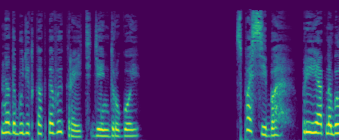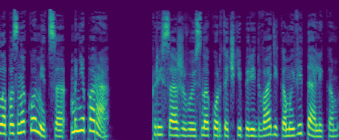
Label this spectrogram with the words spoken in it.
Надо будет как-то выкроить день-другой. «Спасибо. Приятно было познакомиться. Мне пора». Присаживаюсь на корточки перед Вадиком и Виталиком,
